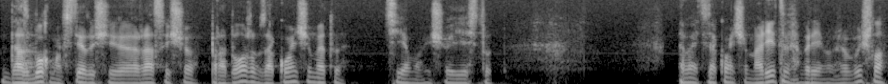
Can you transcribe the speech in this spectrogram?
даст Бог, мы в следующий раз еще продолжим, закончим эту тему. Еще есть тут. Давайте закончим молитву, время уже вышло.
